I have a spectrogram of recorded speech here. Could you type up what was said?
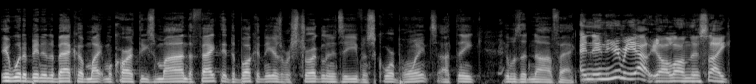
it would have been in the back of Mike McCarthy's mind. The fact that the Buccaneers were struggling to even score points, I think it was a non-factor. And and hear me out, y'all, on this. Like,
